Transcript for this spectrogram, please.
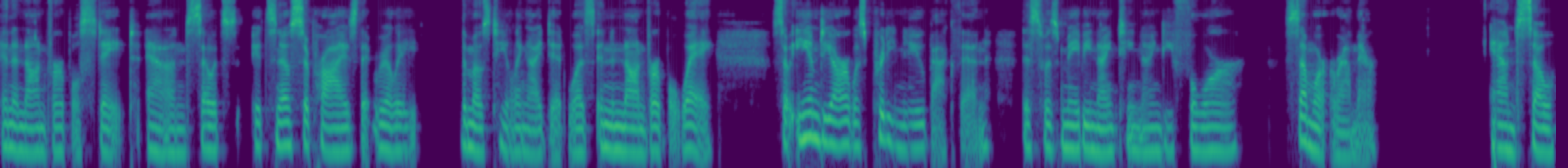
in a nonverbal state. And so it's it's no surprise that really the most healing I did was in a nonverbal way. So EMDR was pretty new back then. This was maybe 1994, somewhere around there. And so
